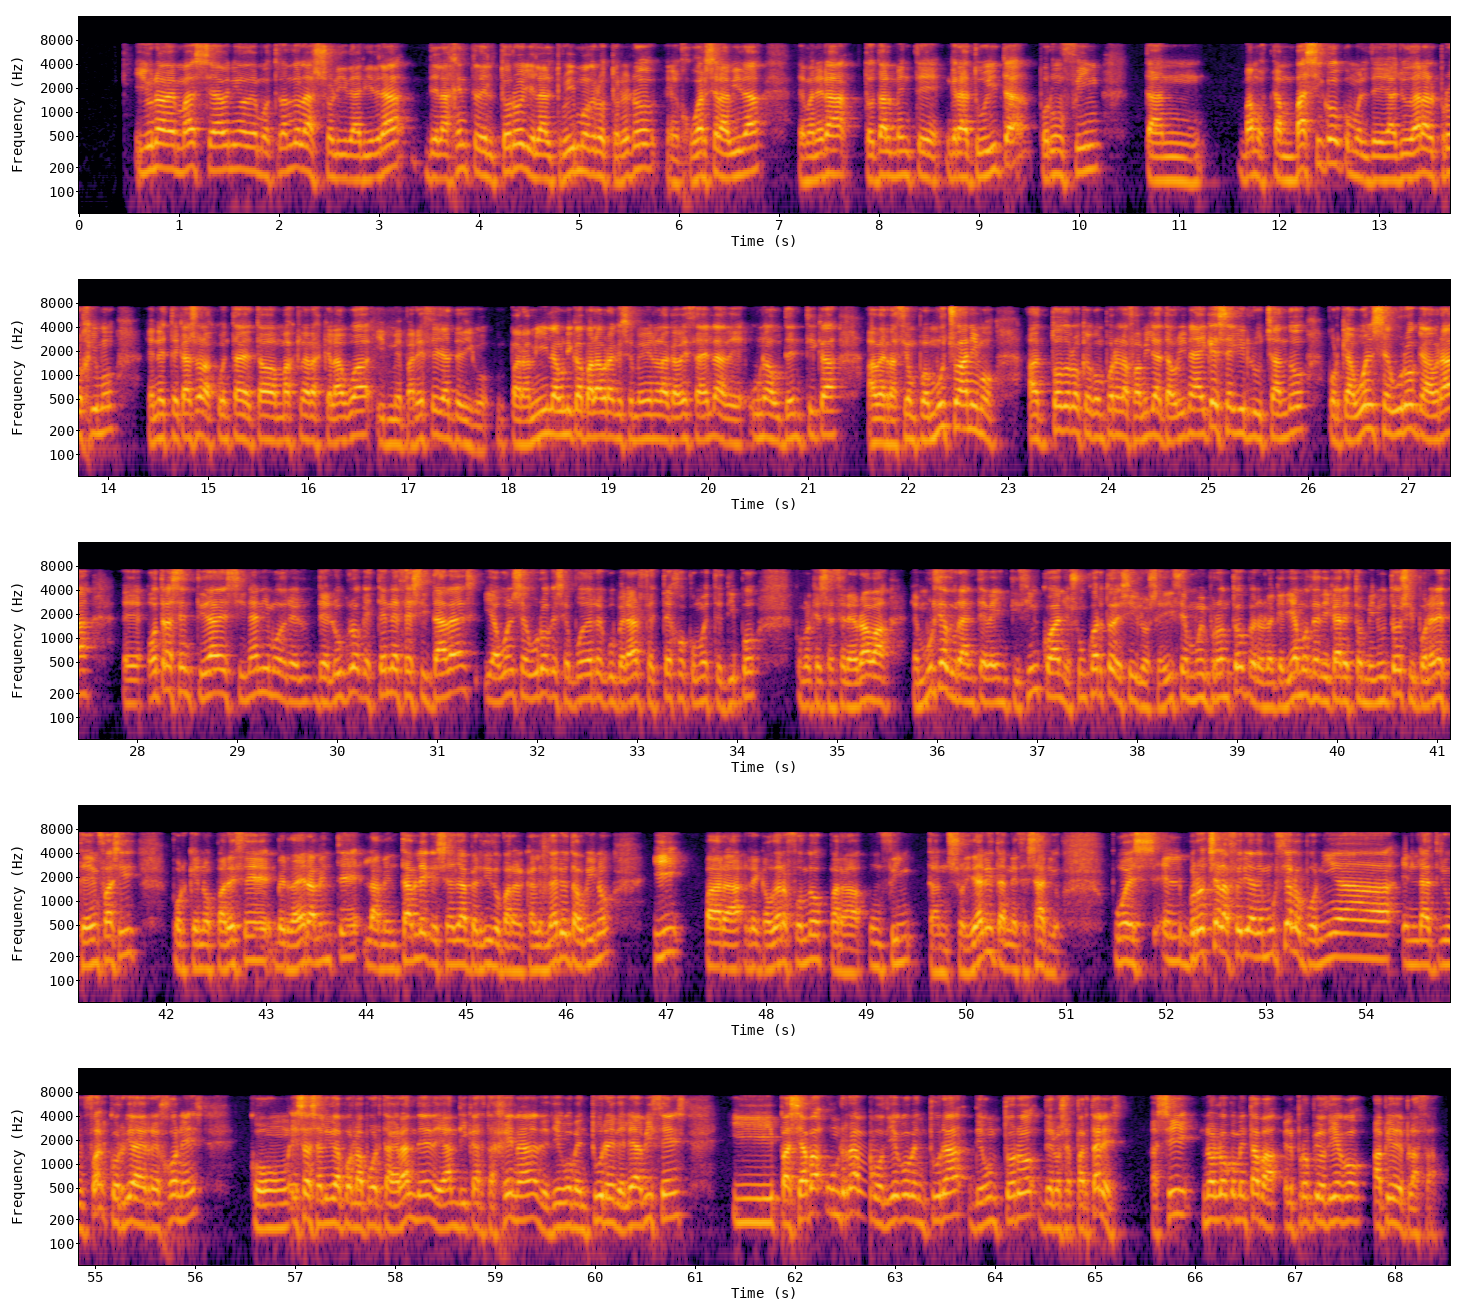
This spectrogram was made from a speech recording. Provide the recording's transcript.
Y una vez más se ha venido demostrando la solidaridad de la gente del toro y el altruismo de los toreros en jugarse la vida de manera totalmente gratuita por un fin tan vamos, tan básico como el de ayudar al prójimo. En este caso las cuentas estaban más claras que el agua y me parece, ya te digo, para mí la única palabra que se me viene a la cabeza es la de una auténtica aberración. Pues mucho ánimo a todos los que componen la familia taurina. Hay que seguir luchando porque a buen seguro que habrá eh, otras entidades sin ánimo de, lucro que estén necesitadas y a buen seguro que se puede recuperar festejos como este tipo, como el que se celebraba en Murcia durante 25 años, un cuarto de siglo. Se dice muy pronto, pero le queríamos dedicar estos minutos y poner este énfasis porque nos parece verdaderamente lamentable que se haya perdido para el calendario taurino y para recaudar fondos para un fin tan solidario y tan necesario. Pues el broche a la Feria de Murcia lo ponía en la triunfal corrida de rejones con esa salida por la puerta grande de Andy Cartagena, de Diego Ventura y de Lea Vicens, y paseaba un rabo Diego Ventura de un toro de los Espartales. Así nos lo comentaba el propio Diego a pie de plaza.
